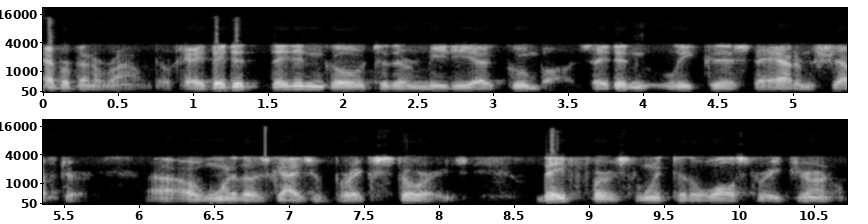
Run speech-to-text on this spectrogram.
ever been around. Okay, they did they didn't go to their media goombas. They didn't leak this to Adam Schefter uh, or one of those guys who breaks stories. They first went to the Wall Street Journal,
